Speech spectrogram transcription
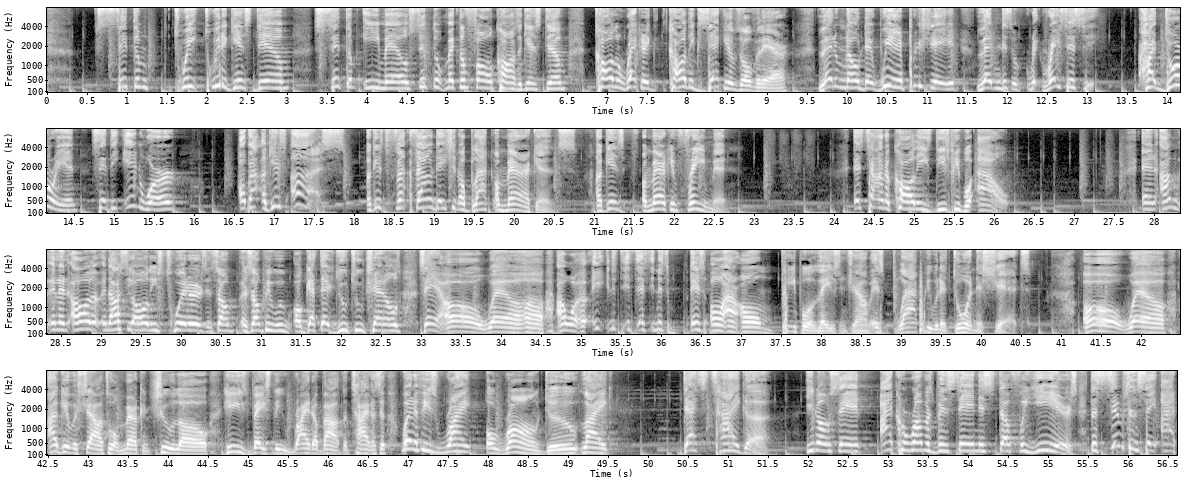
Send them tweet tweet against them, send them emails, send them make them phone calls against them, call the record, call the executives over there, let them know that we appreciate it, letting this racist Honduran said the N word about against us, against Foundation of Black Americans. against American freedmen. It's time to call these these people out. And I'm and then all and I see all these twitters and some and some people or get their YouTube channels saying, "Oh well, uh, I want." It's, it's, it's, it's all our own people, ladies and gentlemen. It's black people that doing this shit. Oh well, I give a shout out to American Cholo. He's basically right about the Tyga. What if he's right or wrong, dude? Like that's Tyga. You know what I'm saying? Ay Caramba's been saying this stuff for years. The Simpsons say I.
